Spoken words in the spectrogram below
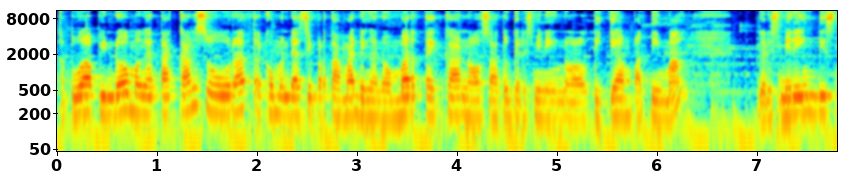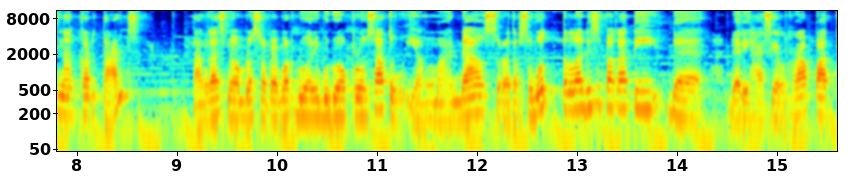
Ketua Apindo mengatakan surat rekomendasi pertama dengan nomor TK 01 garis miring 0345 garis miring Disnakertans tanggal 19 November 2021 yang mana surat tersebut telah disepakati da dari hasil rapat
